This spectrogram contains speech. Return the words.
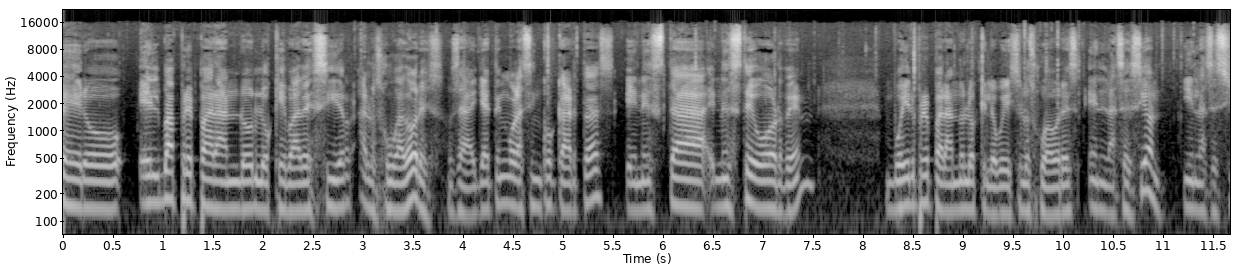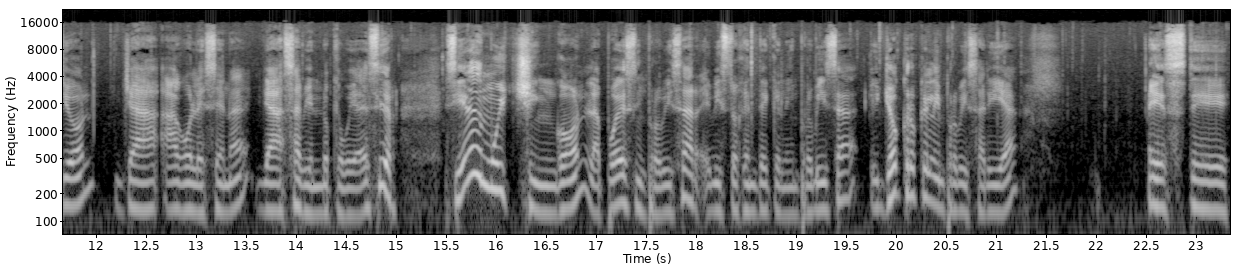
pero él va preparando lo que va a decir a los jugadores. O sea, ya tengo las cinco cartas en, esta, en este orden. Voy a ir preparando lo que le voy a decir a los jugadores en la sesión. Y en la sesión ya hago la escena, ya sabiendo lo que voy a decir. Si eres muy chingón, la puedes improvisar. He visto gente que la improvisa. Yo creo que la improvisaría. Este,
